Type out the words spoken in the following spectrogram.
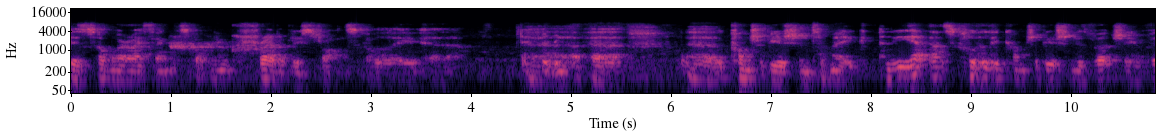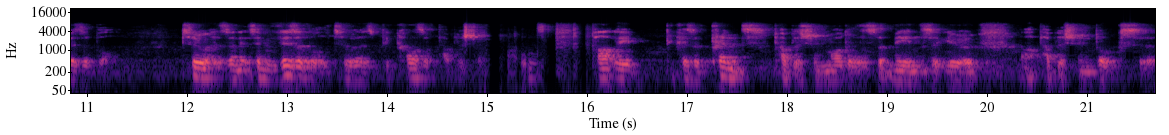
is somewhere I think has got an incredibly strong scholarly uh, uh, uh, uh, contribution to make, and yet that scholarly contribution is virtually invisible to us, and it's invisible to us because of publishing models, partly because of print publishing models, that means that you are publishing books uh,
